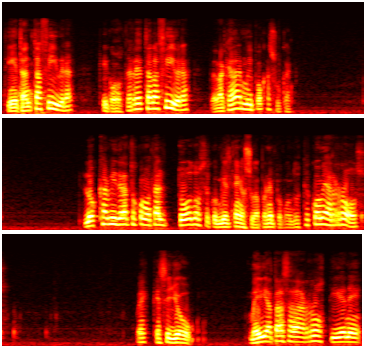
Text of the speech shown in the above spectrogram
tiene tanta fibra que cuando usted resta la fibra, le va a quedar muy poca azúcar. Los carbohidratos como tal, todos se convierten en azúcar. Por ejemplo, cuando usted come arroz, pues qué sé yo, media taza de arroz tiene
